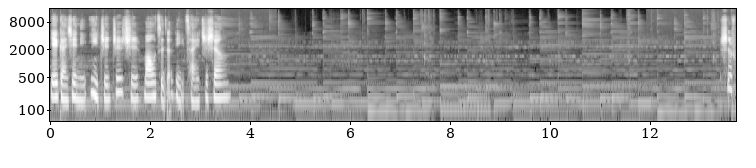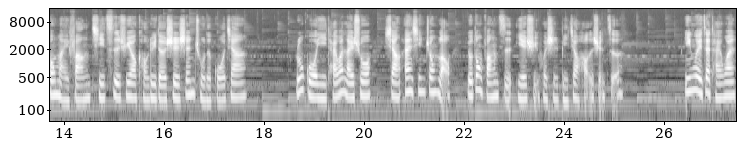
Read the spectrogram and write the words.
也感谢你一直支持猫子的理财之声。是否买房，其次需要考虑的是身处的国家。如果以台湾来说，想安心终老，有栋房子也许会是比较好的选择，因为在台湾。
